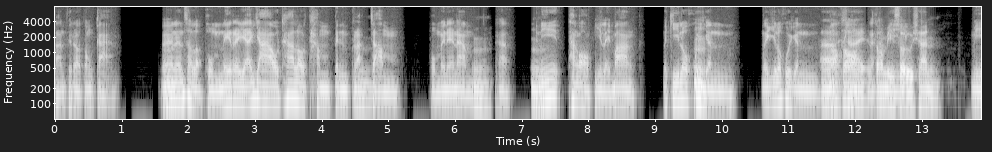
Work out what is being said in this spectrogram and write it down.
ตามที่เราต้องการ เพราะฉะนั้นสำหรับผมในระยะยาวถ้าเราทำเป็นประจำผมไม่แนะนำนะครับ ทีนี้ทางออกมีอะไรบ้าง เมื่อกี้เราคุยกัน เมื่อกี้เราคุยกันนอกรอบนะต้องมีโซลูชันมี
